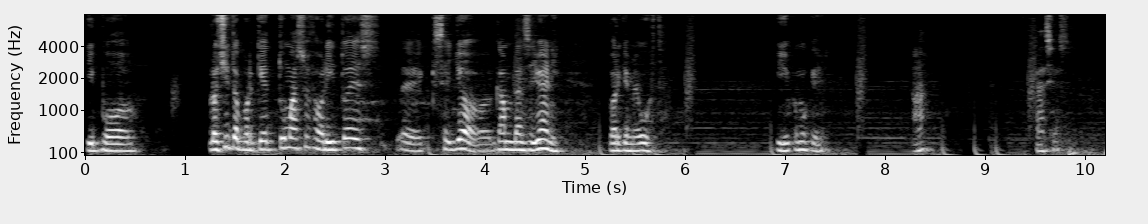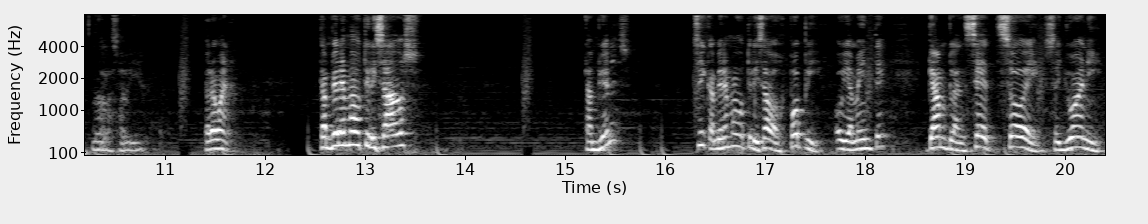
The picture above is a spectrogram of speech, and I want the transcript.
tipo, Rochito, ¿por qué tu mazo favorito es, eh, qué sé yo, Gamblan Sejuani? Porque me gusta. Y yo como que... Ah, gracias. No lo sabía. Pero bueno. Campeones más utilizados. ¿Campeones? Sí, campeones más utilizados. Poppy, obviamente. Gamplan, Set, Zoe, Sejuani.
